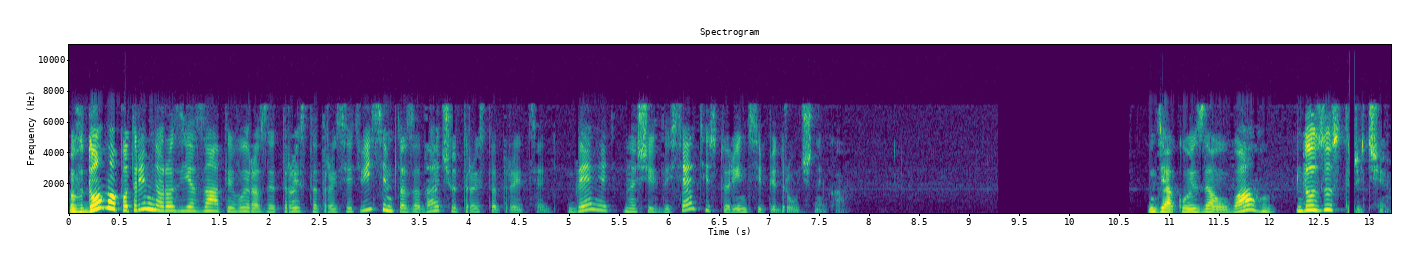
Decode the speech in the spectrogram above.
Вдома потрібно розв'язати вирази 338 та задачу 339 на 60 сторінці підручника. Дякую за увагу. До зустрічі!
